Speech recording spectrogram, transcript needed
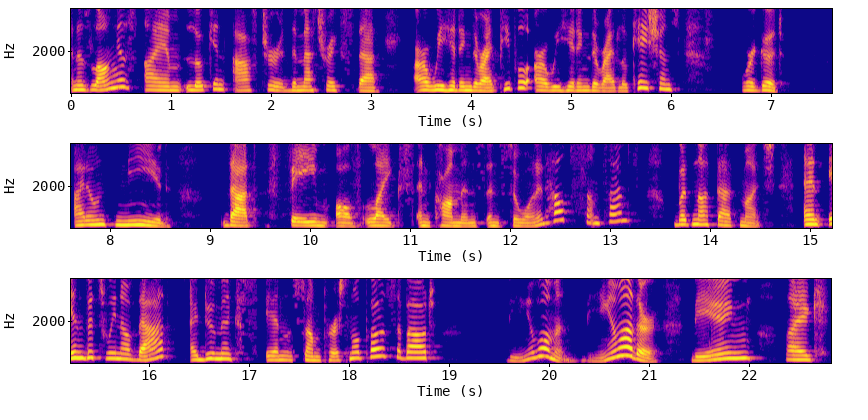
And as long as i am looking after the metrics that are we hitting the right people? Are we hitting the right locations? We're good. I don't need that fame of likes and comments and so on. It helps sometimes but not that much. And in between of that i do mix in some personal posts about being a woman, being a mother, being like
